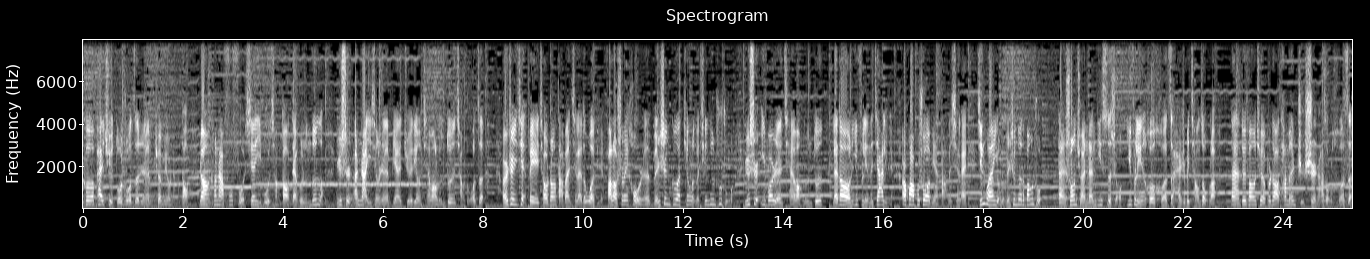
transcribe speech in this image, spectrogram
可派去夺镯子的人却没有拿到，让康纳夫妇先一步抢到带回伦敦了。于是安娜一行人便决定前往伦敦抢镯子。而这一切被乔装打扮起来的卧底法老侍卫后人纹身哥听了个清清楚楚。于是，一拨人前往伦敦，来到伊芙琳的家里，二话不说便打了起来。尽管有了纹身哥的帮助，但双拳难敌四手，伊芙琳和盒子还是被抢走了。但对方却不知道，他们只是拿走了盒子，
